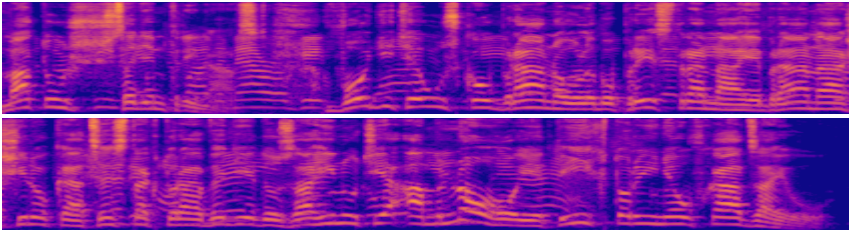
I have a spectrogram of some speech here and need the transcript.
Matúš 7.13. Vojdite úzkou bránou, lebo priestranná je brána, široká cesta, ktorá vedie do zahynutia a mnoho je tých, ktorí ňou vchádzajú.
